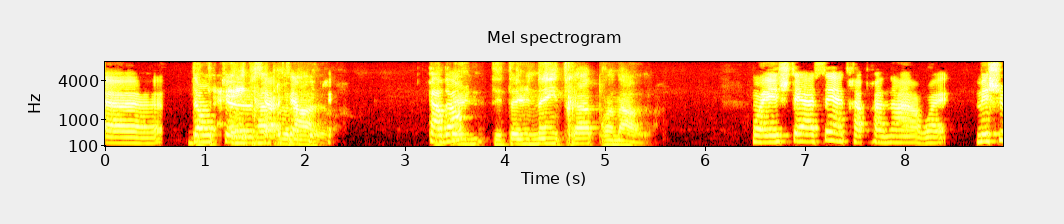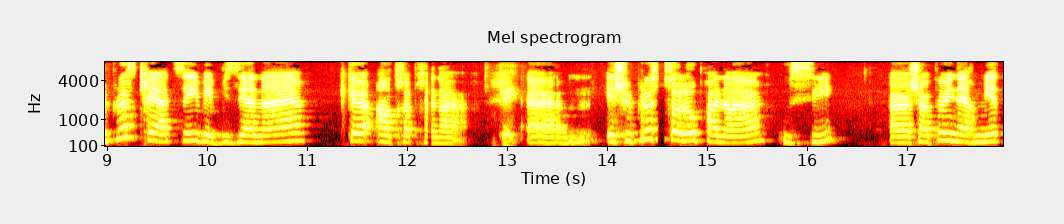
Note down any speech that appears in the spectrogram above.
Euh, donc, euh, Pardon? Tu étais une intrapreneur. Oui, j'étais assez intrapreneur, oui. Mais je suis plus créative et visionnaire que entrepreneur. Euh, et je suis plus solopreneur aussi. Euh, je suis un peu une ermite.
